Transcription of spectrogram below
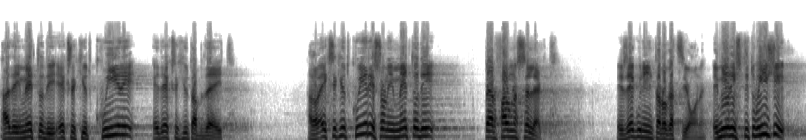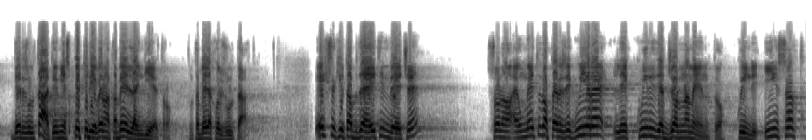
ha dei metodi execute query ed execute update. Allora, execute query sono i metodi per fare una select. Esegui un'interrogazione e mi restituisci dei risultati. Io mi aspetto di avere una tabella indietro, una tabella con risultati. Execute update invece sono, è un metodo per eseguire le query di aggiornamento, quindi insert,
